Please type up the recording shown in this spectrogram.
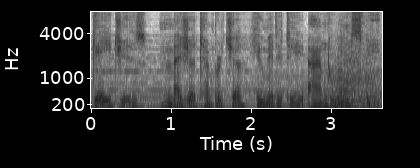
Gauges measure temperature, humidity and wind speed.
